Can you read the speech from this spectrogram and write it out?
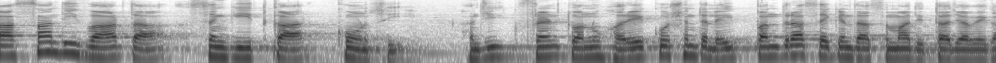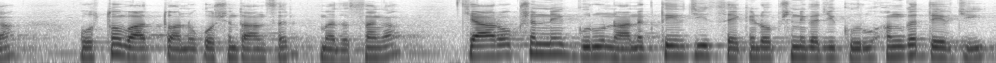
ਆਸਾਂ ਦੀ ਵਾਰ ਦਾ ਸੰਗੀਤਕਾਰ ਕੌਣ ਸੀ? ਹਾਂਜੀ ਫਰੈਂਡ ਤੁਹਾਨੂੰ ਹਰੇਕ ਕੁਐਸਚਨ ਦੇ ਲਈ 15 ਸੈਕਿੰਡ ਦਾ ਸਮਾਂ ਦਿੱਤਾ ਜਾਵੇਗਾ। ਉਸ ਤੋਂ ਬਾਅਦ ਤੁਹਾਨੂੰ ਕੁਐਸਚਨ ਦਾ ਆਨਸਰ ਮੈਂ ਦੱਸਾਂਗਾ। ਚਾਰ ਆਪਸ਼ਨ ਨੇ ਗੁਰੂ ਨਾਨਕ ਦੇਵ ਜੀ ਸੈਕੰਡ ਆਪਸ਼ਨ ਹੈਗਾ ਜੀ ਗੁਰੂ ਅੰਗਦ ਦੇਵ ਜੀ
